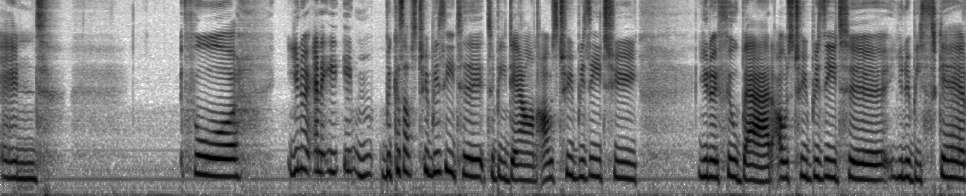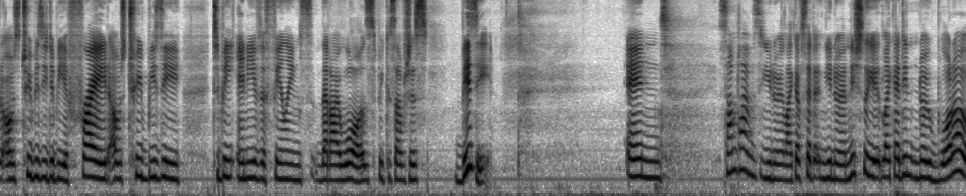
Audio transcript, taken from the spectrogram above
And for, you know, and it, it because I was too busy to, to be down, I was too busy to, you know, feel bad. I was too busy to, you know, be scared. I was too busy to be afraid. I was too busy to be any of the feelings that I was because I was just busy. And sometimes, you know, like I've said, you know, initially, like I didn't know what I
